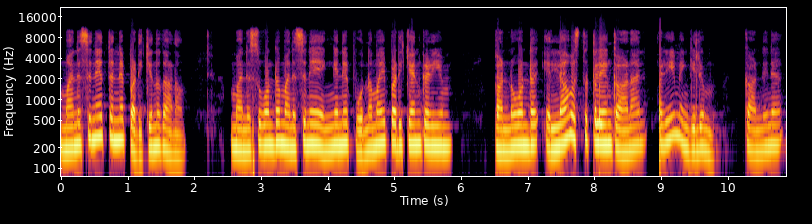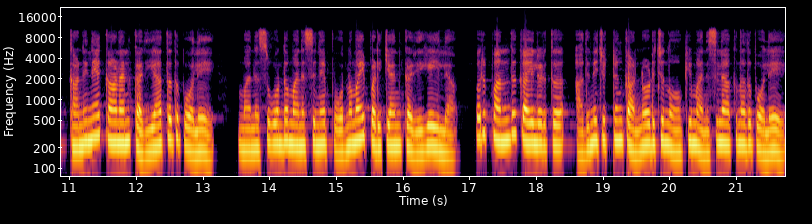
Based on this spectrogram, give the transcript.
മനസ്സിനെ തന്നെ പഠിക്കുന്നതാണ്. മനസ്സുകൊണ്ട് മനസ്സിനെ എങ്ങനെ പൂർണമായി പഠിക്കാൻ കഴിയും? കണ്ണുകൊണ്ട് എല്ലാ വസ്തുക്കളെയും കാണാൻ കഴിയുമെങ്കിലും കണ്ണിന് കണ്ണിനെ കാണാൻ കഴിയാത്തതുപോലെ മനസ്സുകൊണ്ട് മനസ്സിനെ പൂർണമായി പഠിക്കാൻ കഴിയുകയില്ല. ഒരു പന്ത് കയ്യിലെടുത്ത് അതിനു ചുറ്റും കണ്ണോടിച്ച് നോക്കി മനസ്സിലാക്കുന്നത് പോലെ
